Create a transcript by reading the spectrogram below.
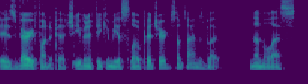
is very fun to pitch, even if he can be a slow pitcher sometimes, but nonetheless,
